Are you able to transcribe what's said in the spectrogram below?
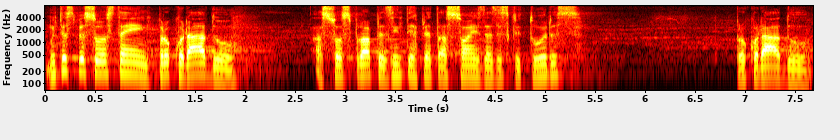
Muitas pessoas têm procurado as suas próprias interpretações das Escrituras, procurado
